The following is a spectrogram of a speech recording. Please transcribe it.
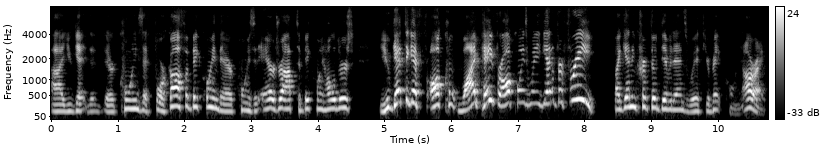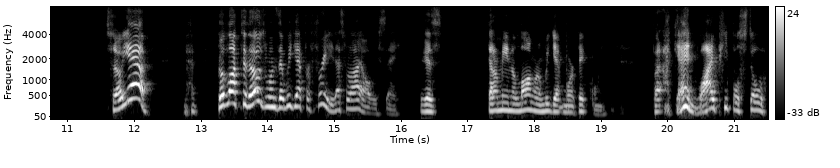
uh, you get there are coins that fork off of Bitcoin. There are coins that airdrop to Bitcoin holders. You get to get all. Coins. Why pay for all coins when you get them for free by getting crypto dividends with your Bitcoin? All right. So yeah, good luck to those ones that we get for free. That's what I always say because that'll mean in the long run we get more Bitcoin. But again, why people still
